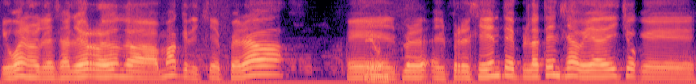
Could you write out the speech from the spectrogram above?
Y bueno, le salió redonda a Macri. Se esperaba. el, el presidente de Platense había dicho que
